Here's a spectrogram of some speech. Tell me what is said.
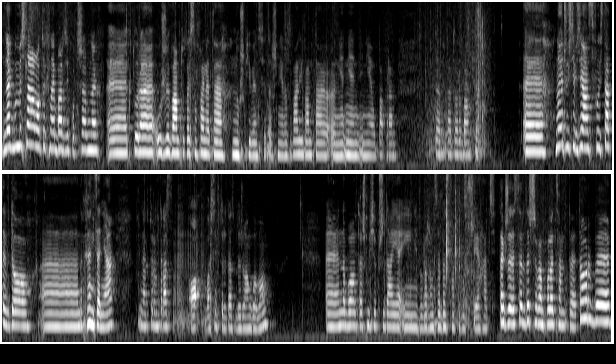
no jakby myślałam o tych najbardziej potrzebnych, e, które używam. Tutaj są fajne te nóżki, więc się też nie rozwali Wam ta, nie, nie, nie, upapram ta, ta torba. No i oczywiście wzięłam swój statyw do nakręcenia, na którym teraz, o właśnie, w który teraz uderzyłam głową. e, no bo on też mi się przydaje i nie wyobrażam sobie bez statywu przyjechać. Także serdecznie Wam polecam te torby.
